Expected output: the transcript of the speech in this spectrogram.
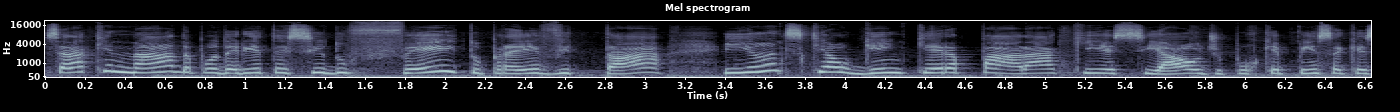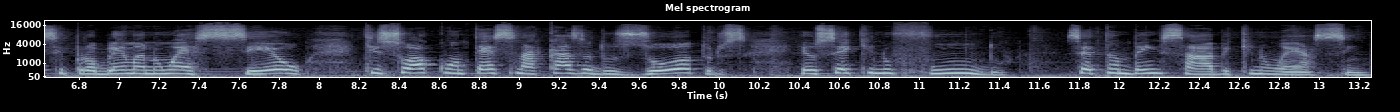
Será que nada poderia ter sido feito para evitar? E antes que alguém queira parar aqui esse áudio porque pensa que esse problema não é seu, que só acontece na casa dos outros, eu sei que no fundo você também sabe que não é assim.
